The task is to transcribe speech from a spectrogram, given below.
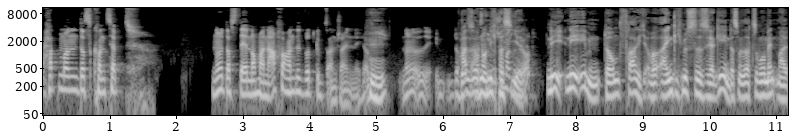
hat man das Konzept, ne, dass der nochmal nachverhandelt wird, gibt's anscheinend nicht. Also Mhm. ne, also du Das ist auch hast noch nicht passiert. Nee, nee, eben, darum frage ich. Aber eigentlich müsste es ja gehen, dass man sagt, so Moment mal,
